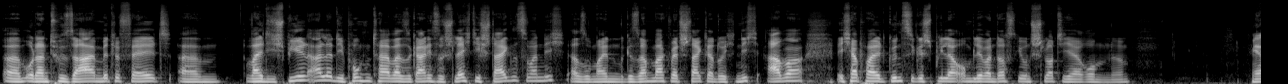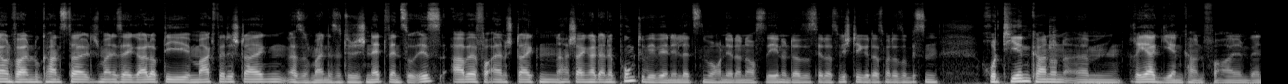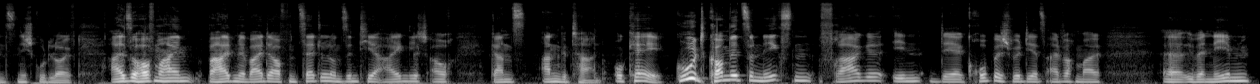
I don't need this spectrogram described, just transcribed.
Ähm, oder ein Toussaint im Mittelfeld, ähm, weil die spielen alle, die punkten teilweise gar nicht so schlecht, die steigen zwar nicht, also mein Gesamtmarktwert steigt dadurch nicht, aber ich habe halt günstige Spieler um Lewandowski und Schlotti herum, ne? Ja, und vor allem, du kannst halt, ich meine, ist ja egal, ob die Marktwerte steigen. Also, ich meine, ist natürlich nett, wenn es so ist, aber vor allem steigen, steigen halt deine Punkte, wie wir in den letzten Wochen ja dann auch sehen. Und das ist ja das Wichtige, dass man da so ein bisschen rotieren kann und ähm, reagieren kann, vor allem, wenn es nicht gut läuft. Also, Hoffenheim behalten wir weiter auf dem Zettel und sind hier eigentlich auch ganz angetan. Okay, gut, kommen wir zur nächsten Frage in der Gruppe. Ich würde jetzt einfach mal äh, übernehmen.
